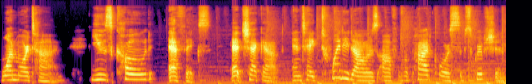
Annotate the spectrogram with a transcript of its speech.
One more time use code ETHICS at checkout and take $20 off of a pod course subscription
